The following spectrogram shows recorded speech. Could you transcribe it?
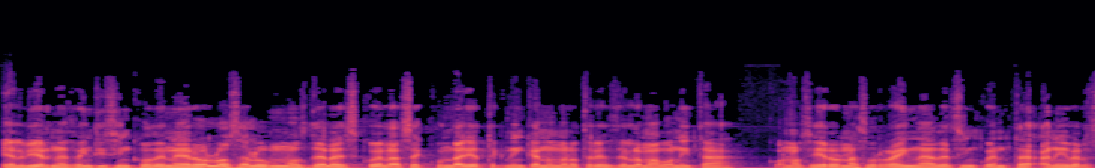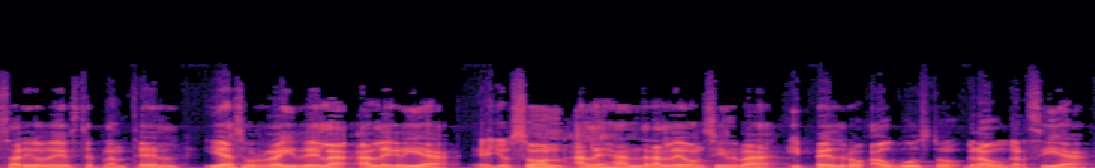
El viernes 25 de enero, los alumnos de la Escuela Secundaria Técnica número 3 de Loma Bonita conocieron a su reina del 50 aniversario de este plantel y a su rey de la alegría. Ellos son Alejandra León Silva y Pedro Augusto Grau García.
